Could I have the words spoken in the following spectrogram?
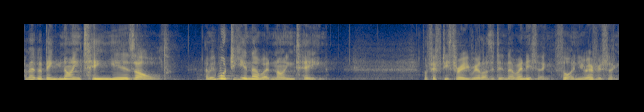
I remember being 19 years old. I mean, what do you know at 19? I'm 53, realised I didn't know anything. Thought I knew everything.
